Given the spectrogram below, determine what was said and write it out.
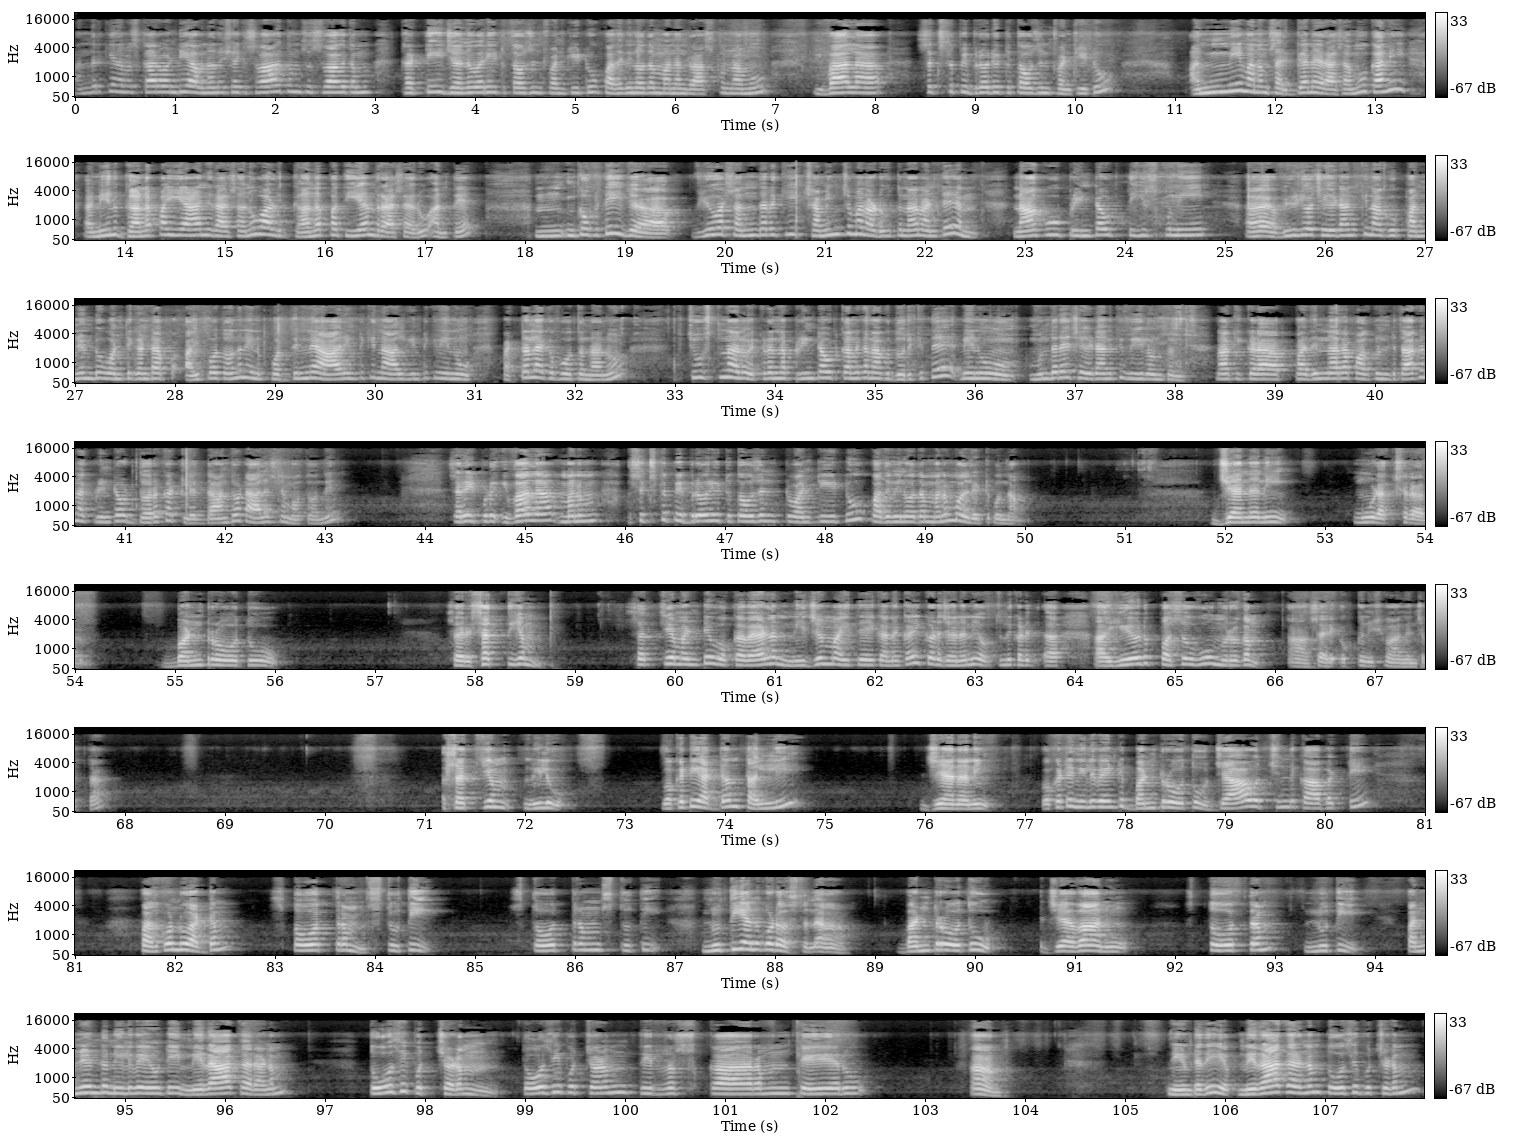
అందరికీ నమస్కారం అండి. అవనానుషకి స్వాగతం సుస్వాగతం. Thirty January two thousand twenty two పద వినోదం మనం రాసుకున్నాము. ఇవాళ sixth February two thousand twenty two. అన్నీ మనం సరిగ్గానే రాసాము. కానీ నేను గణపయ్య అని రాశాను. వాళ్ళు గణపతి అని రాశారు. అంతే. ఇంకొకటి వ్యూవర్స్ అందరికీ క్షమించమని అడుగుతున్నాను. అంటే నాకు ప్రింటౌట్ తీసుకుని వీడియో చేయడానికి నాకు పన్నెండు ఒంటి గంట అయిపోతుంది. నేను పొద్దున్నే ఆరింటికి నాలుగింటికి నేను పెట్టలేకపోతున్నాను. చూస్తున్నాను ఎక్కడన్నా ప్రింట్అవుట్ కనుక నాకు దొరికితే నేను ముందరే చేయడానికి వీలుంటుంది. నాకు ఇక్కడ పదిన్నర పదకొండు దాకా నాకు ప్రింటౌట్ దొరకట్లేదు. దాంతో ఆలస్యం అవుతుంది. సరే ఇప్పుడు ఇవాళ మనం sixth February two thousand twenty two పద వినోదం మనం మొదలెట్టుకుందాం. జనని మూడు అక్షరాలు. బంట్రోతు సరే సత్యం. సత్యం అంటే ఒకవేళ నిజం అయితే కనుక ఇక్కడ జనని అవుతుంది. ఇక్కడ ఏడు పశువు మృగం. సరే ఒక్క నిమిషం ఆగని చెప్తా. సత్యం నిలువు. ఒకటి అడ్డం తల్లి జనని. ఒకటి నిలువేంటి? బంట్రోతు జా వచ్చింది కాబట్టి పదకొండు అడ్డం స్తోత్రం స్తుతి. స్తోత్రం స్తుతి నుతి అని కూడా వస్తుంది. బంట్రోతు జవాను స్తోత్రం నుతి. పన్నెండు నిలువేమిటి? నిరాకరణం తోసిపుచ్చడం. తోసిపుచ్చడం తిరస్కారం తేరు. ఏంటది నిరాకరణం తోసిపుచ్చడం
